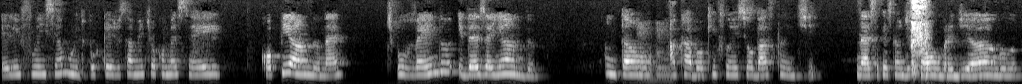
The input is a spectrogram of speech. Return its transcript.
ele influencia muito, porque justamente eu comecei copiando, né? Tipo, vendo e desenhando. Então, uhum. acabou que influenciou bastante nessa questão de sombra, de ângulo,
